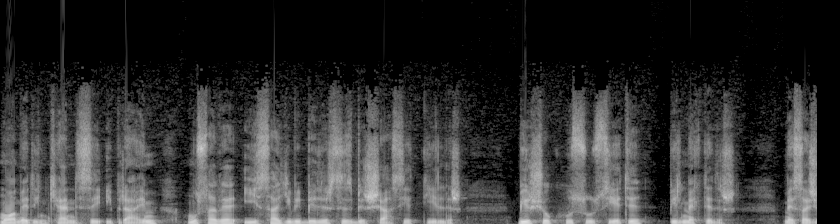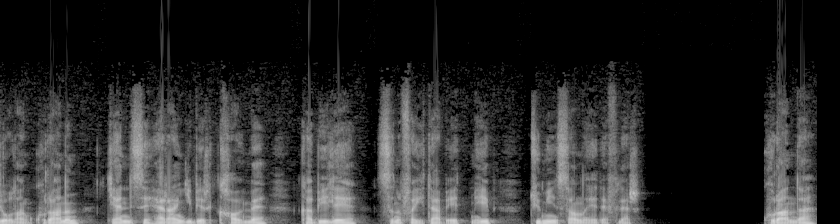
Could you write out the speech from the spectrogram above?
Muhammed'in kendisi İbrahim, Musa ve İsa gibi belirsiz bir şahsiyet değildir. Birçok hususiyeti bilmektedir. Mesajı olan Kur'an'ın kendisi herhangi bir kavme, kabileye, sınıfa hitap etmeyip tüm insanlığı hedefler. Kur'an'da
